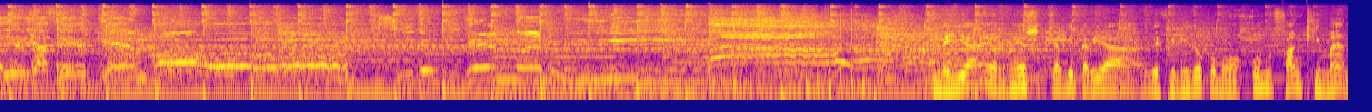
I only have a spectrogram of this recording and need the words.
ayer ya hace tiempo, siguen viviendo en mí. leía Ernest que alguien te había definido como un funky man.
